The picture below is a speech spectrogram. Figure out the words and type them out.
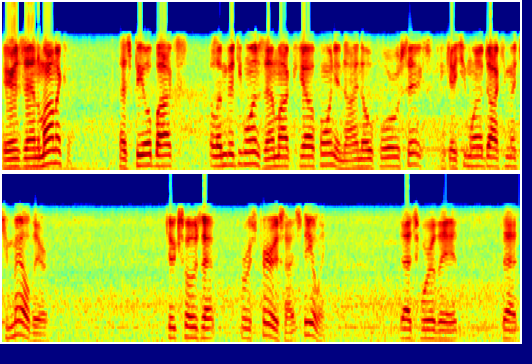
here in Santa Monica. That's P.O. Box 1151, Santa Monica, California 90406, in case you want to document your mail there to expose that first parasite stealing. That's where the, that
